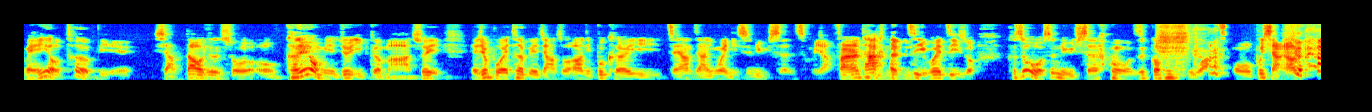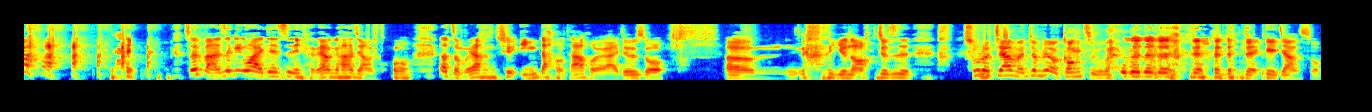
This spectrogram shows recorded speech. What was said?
没有特别想到，就是说哦，可能因为我们也就一个嘛，所以也就不会特别讲说哦，你不可以怎样怎样，因为你是女生怎么样。反而他可能自己会自己说，可是我是女生，我是公主啊，我不想要。所以反而是另外一件事情，可能要跟他讲说，要怎么样去引导他回来，就是说，嗯，you know，就是出了家门就没有公主了。对对对对对对对，可以这样说。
